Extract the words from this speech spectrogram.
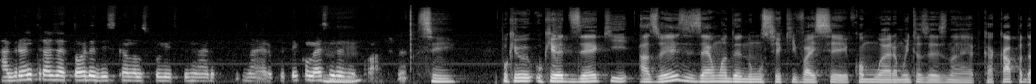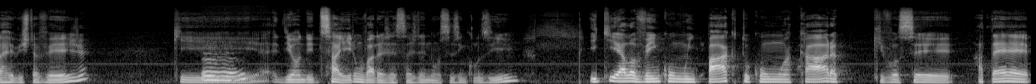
a grande trajetória de escândalos políticos na era, na era PT começa uhum. em 2004, né? Sim. Porque o, que eu ia dizer é que, às vezes, é uma denúncia que vai ser, como era muitas vezes na época, a capa da revista Veja, que uhum. De onde saíram várias dessas denúncias, inclusive, e que ela vem com um impacto, com uma cara que você até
